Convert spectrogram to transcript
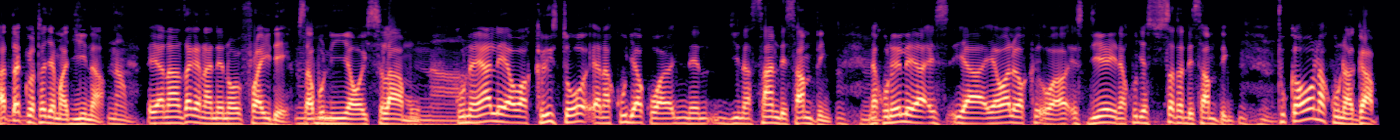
hataki kuyataja majina no. yanaanzaga na neno Friday kwa sababu mm. ni ya Waislamu no. kuna yale ya Wakristo yanakuja kwa jina Sunday something mm -hmm. na kuna ile ya, ya, ya wale wa, wa SDA inakuja Saturday something mm -hmm. tukaona kuna gap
